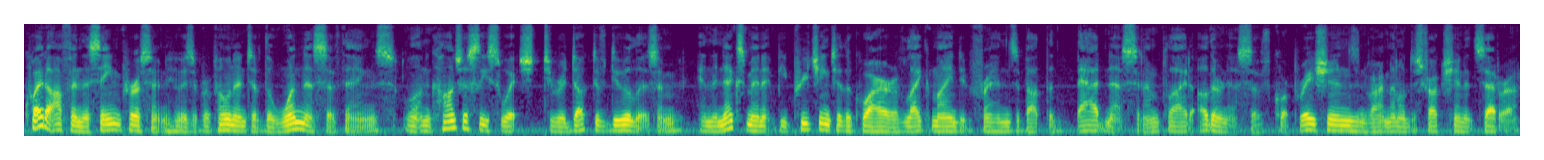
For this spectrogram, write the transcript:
Quite often, the same person who is a proponent of the oneness of things will unconsciously switch to reductive dualism and the next minute be preaching to the choir of like minded friends about the badness and implied otherness of corporations, environmental destruction, etc.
